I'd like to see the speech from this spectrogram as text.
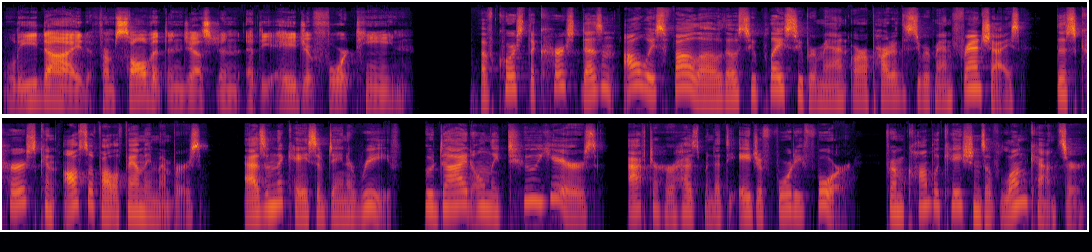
Lee died from solvent ingestion at the age of 14. Of course, the curse doesn't always follow those who play Superman or are part of the Superman franchise. This curse can also follow family members, as in the case of Dana Reeve, who died only two years after her husband at the age of 44 from complications of lung cancer,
